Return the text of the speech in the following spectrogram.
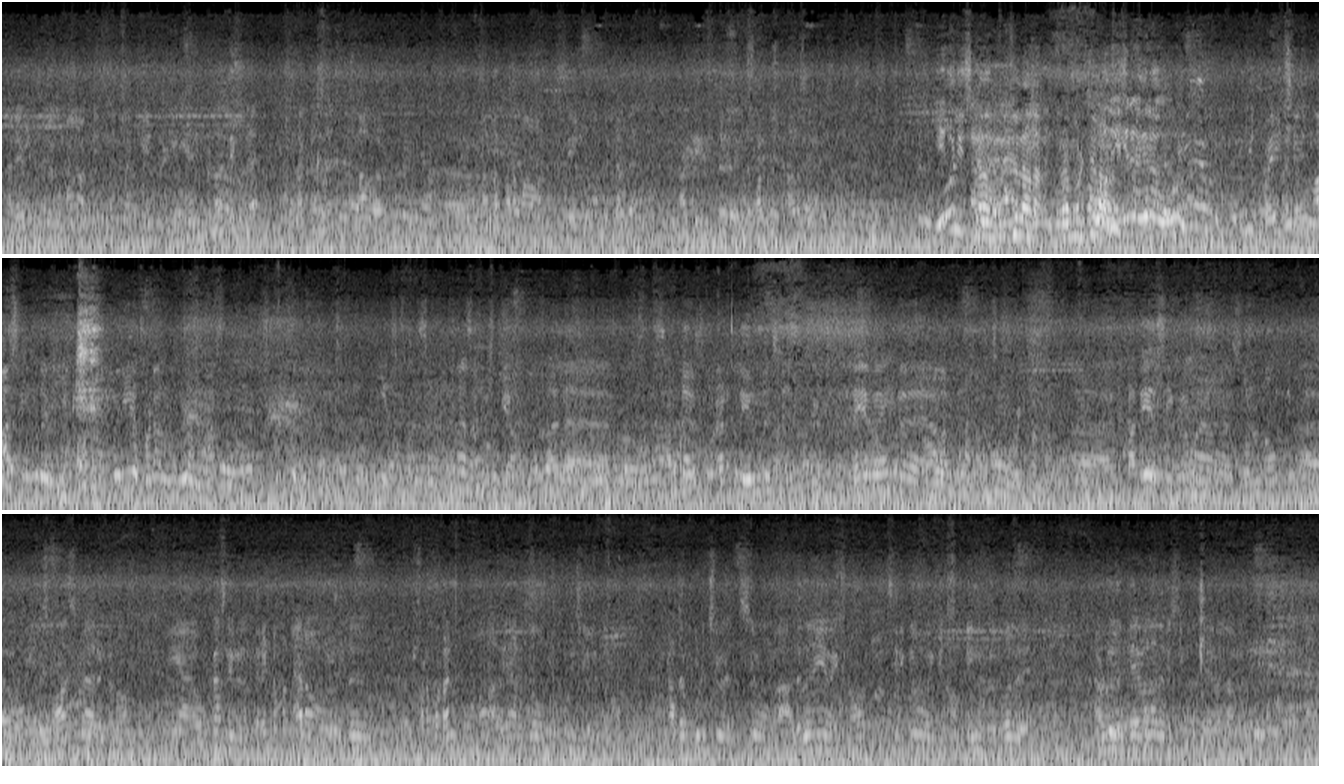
நிறைய புத்தகமா அப்படின்லாம் கேட்டிருக்கீங்க பட் அது இல்லை நல்ல கதை நல்லா வரும் அஹ் நல்ல படமாக வந்து சேரும் அந்த கதை அது இந்த இந்த படத்தை ஒரே ஒரு பெரிய பயிற்சி மாசம் கூட இருக்கு பெரிய படம் உள்ள மாசம் அதுதான் சார் முக்கியம் அதில் சண்டை ஒரு இடத்துல இருந்துச்சு தேவைங்கிற அளவுக்கு நம்ம வச்சு அஹ் கதையை சீக்கிரமாக சொல்லணும் உங்களுக்கு சுவாசமாக இருக்கணும் நீங்கள் உட்காந்துருக்க ரெண்டு மணி நேரம் வந்து படப்படன்னு போகணும் அதே நேரத்தில் உங்களுக்கு பிடிச்சி இழுக்கணும். கதை பிடிச்சி வச்சு உங்களை அழுவையும் வைக்கணும் சிரிக்கவும் வைக்கணும். அப்படிங்கிற போது நடுவில் தேவையில்லாத விஷயங்கள் தேவையில்லாத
